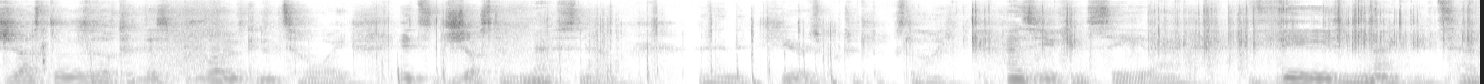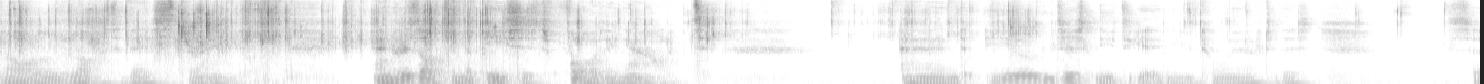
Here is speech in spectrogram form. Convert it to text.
Just look at this broken toy. It's just a mess now. And here's what it looks like. As you can see there, these magnets have all lost their strength and result in the pieces falling out. And you'll just need to get a new toy after this. So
